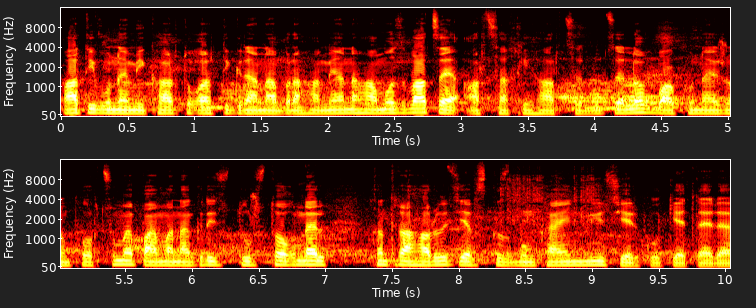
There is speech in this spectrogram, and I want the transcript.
Պատիվ ունեմի քարտուղար Տիգրան Աբ รา համյանը համոզված է Արցախի հարցը լուծելով Բաքուն այժմ փորձում է պայմանագրից դուրս թողնել խնդրահարույց եւ սկզբունքային մյուս երկու կետերը՝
